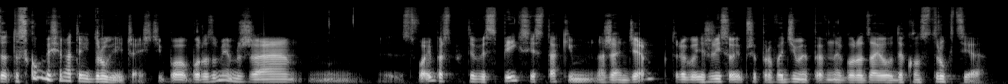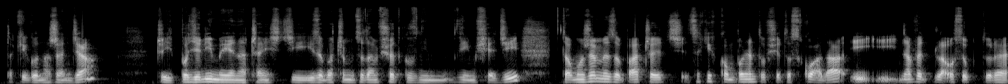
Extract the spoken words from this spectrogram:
to, to skupmy się na tej drugiej części, bo, bo rozumiem, że mm, z Twojej perspektywy Speaks jest takim narzędziem, którego jeżeli sobie przeprowadzimy pewnego rodzaju dekonstrukcję takiego narzędzia, czyli podzielimy je na części i zobaczymy, co tam w środku w nim, w nim siedzi, to możemy zobaczyć, z jakich komponentów się to składa i, i nawet dla osób, które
